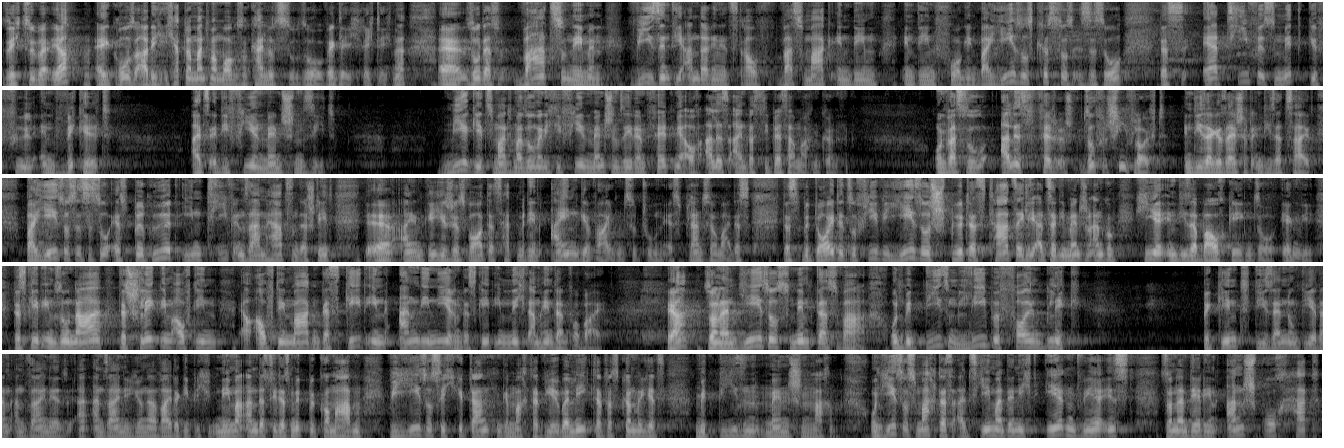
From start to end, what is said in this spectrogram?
Sich zu über, ja, ey, großartig. Ich habe da manchmal morgens noch keine Lust zu, so wirklich richtig, ne? Äh, so das wahrzunehmen, wie sind die anderen jetzt drauf? Was mag in dem, in denen vorgehen? Bei Jesus Christus ist es so, dass er tiefes Mitgefühl entwickelt, als er die vielen Menschen sieht. Mir geht's manchmal so, wenn ich die vielen Menschen sehe, dann fällt mir auch alles ein, was die besser machen könnten. Und was so alles so schief läuft in dieser Gesellschaft, in dieser Zeit. Bei Jesus ist es so, es berührt ihn tief in seinem Herzen. Da steht äh, ein griechisches Wort, das hat mit den Eingeweiden zu tun. Es nochmal. Das, das bedeutet so viel wie Jesus spürt das tatsächlich, als er die Menschen anguckt, hier in dieser Bauchgegend so irgendwie. Das geht ihm so nahe, das schlägt ihm auf den, auf den Magen. Das geht ihm an die Nieren. Das geht ihm nicht am Hintern vorbei ja, sondern Jesus nimmt das wahr. Und mit diesem liebevollen Blick beginnt die Sendung, die er dann an seine, an seine Jünger weitergibt. Ich nehme an, dass Sie das mitbekommen haben, wie Jesus sich Gedanken gemacht hat, wie er überlegt hat, was können wir jetzt mit diesen Menschen machen. Und Jesus macht das als jemand, der nicht irgendwer ist, sondern der den Anspruch hat,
